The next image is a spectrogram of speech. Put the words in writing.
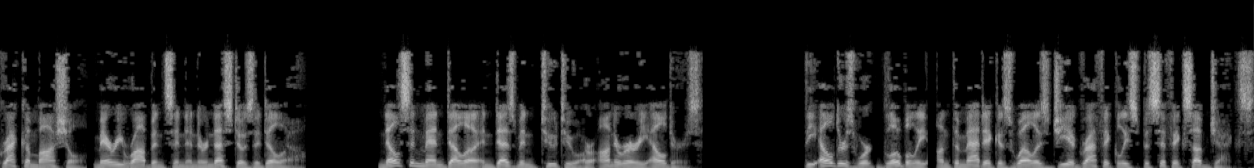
Graca Machel, Mary Robinson and Ernesto Zedillo. Nelson Mandela and Desmond Tutu are honorary elders. The elders work globally, on thematic as well as geographically specific subjects.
